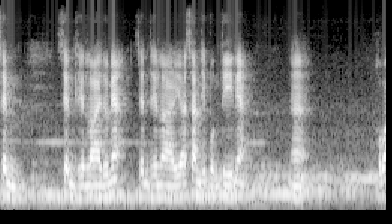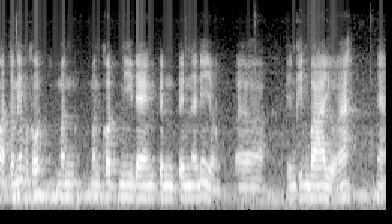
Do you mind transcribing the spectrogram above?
เส้น เส้นเทรนไลน์ตัวเนี้ยเส้นเทรนไลน์ระยะสั้นที่ผมตีเนี่ยอ่าเพราะว่าตรงนี้มันก็มันมันก็มีแดงเป็นเป็นอันนี้อยู่เอ่อเป็นพินบาร์อยู่นะเนี่ย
